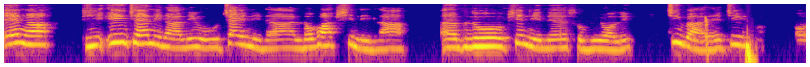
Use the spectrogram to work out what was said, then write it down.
အဲငါဒီအေးချမ်းနေတာလေးကိုကြိုက်နေတာလောဘဖြစ်နေလား အဲဘလို့ဖြစ်နေလဲဆိုပြီးတော့လေကြည့်ပါတယ်ကြည့်ဟို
